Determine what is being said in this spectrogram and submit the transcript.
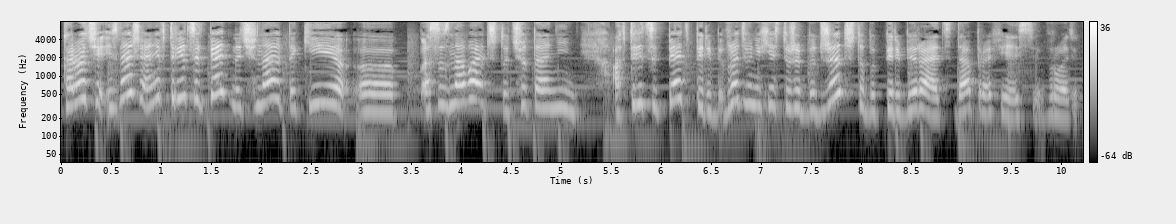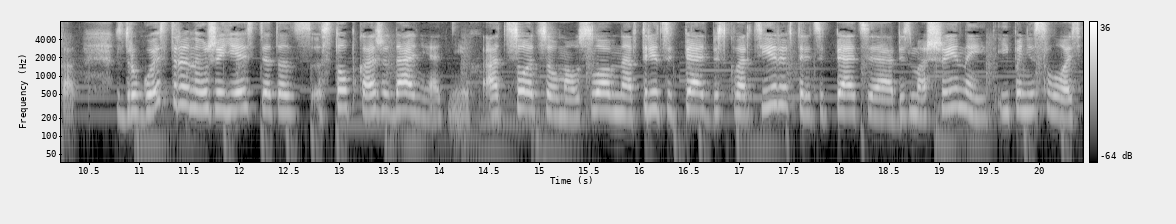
Короче, и знаешь, они в 35 начинают такие э, осознавать, что что-то они... А в 35 переб... вроде у них есть уже бюджет, чтобы перебирать, да, профессии, вроде как. С другой стороны, уже есть эта стопка ожиданий от них, от социума, условно, в 35 без квартиры, в 35 э, без машины, и, и понеслось.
